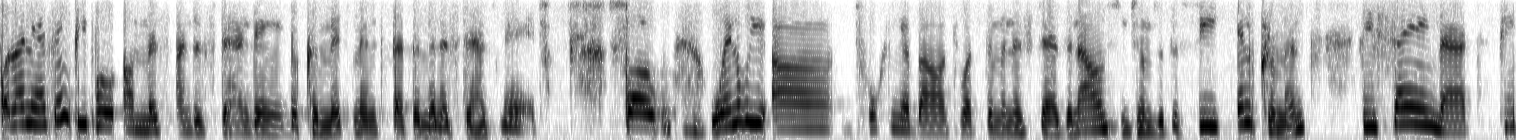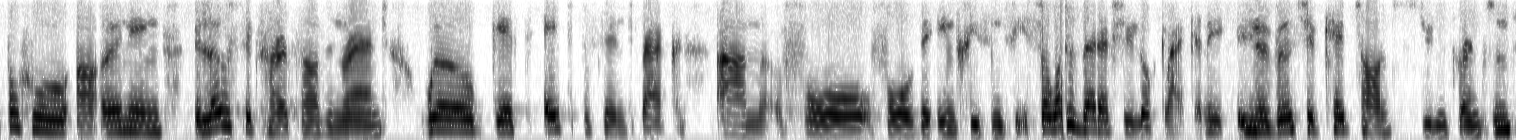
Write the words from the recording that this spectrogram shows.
Well, Lani, I think people are misunderstanding the commitment that the minister has made. So, when we are talking about what the minister has announced in terms of the fee increment, he's saying that people who are earning below 600,000 Rand will get 8% back um, for, for the increase in fees. So, what does that actually look like? At the University of Cape Town student, for instance,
